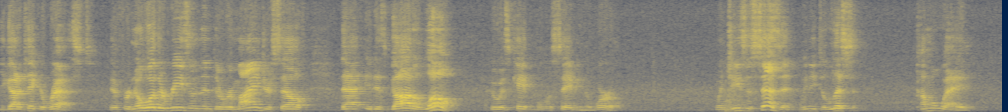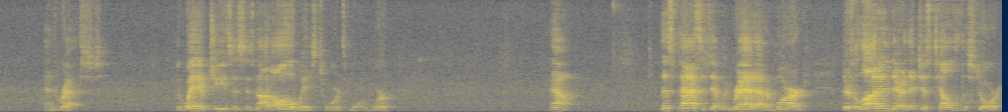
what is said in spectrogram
You got to take a rest. If for no other reason than to remind yourself that it is God alone who is capable of saving the world. When Jesus says it, we need to listen, come away, and rest. The way of Jesus is not always towards more work. Now, this passage that we read out of Mark, there's a lot in there that just tells the story.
